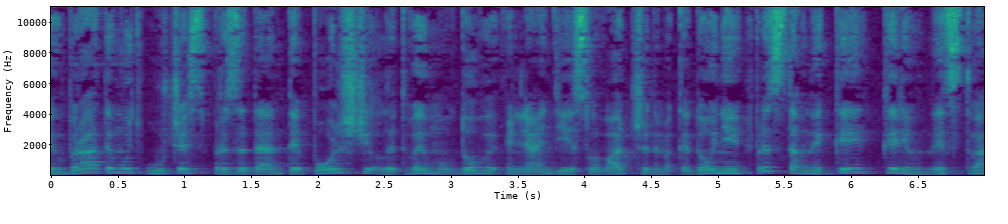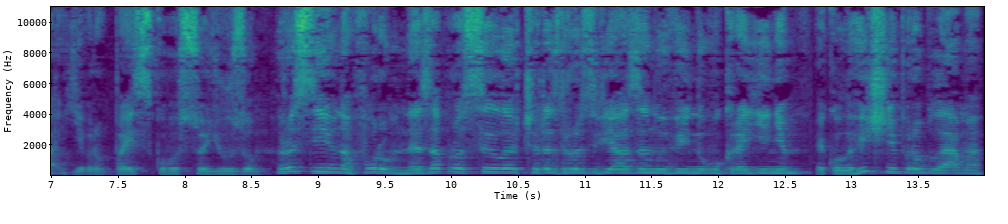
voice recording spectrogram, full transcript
яких братимуть участь президенти Польщі, Литви, Молдови, Фінляндії, Словаччини, Македонії, представники керівництва Європейського союзу. Росію на форум не запросили через розв'язану війну в Україні, екологічні проблеми,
